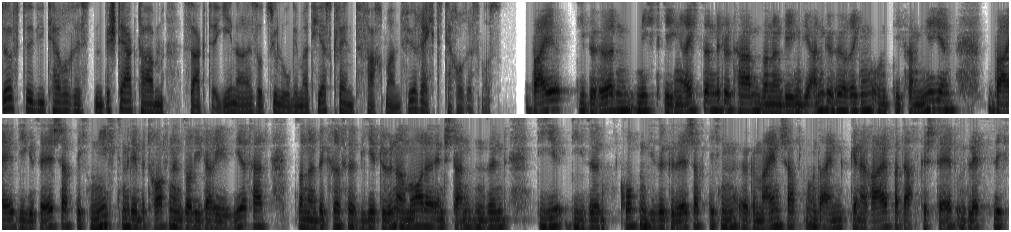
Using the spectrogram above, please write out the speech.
dürfte die Terroristen bestärkt haben, sagte jener Soziologe Matthias Quent, Fachmann für Rechtsterrorismus. Weil die Behörden nicht gegen rechts ermittelt haben, sondern gegen die Angehörigen und die Familien, weil die Gesellschaft sich nicht mit den Betroffenen solidarisiert hat, sondern Begriffe wie Dönermorde entstanden sind, die diese Gruppen, diese gesellschaftlichen äh, Gemeinschaften unter einen Generalverdacht gestellt und letztlich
